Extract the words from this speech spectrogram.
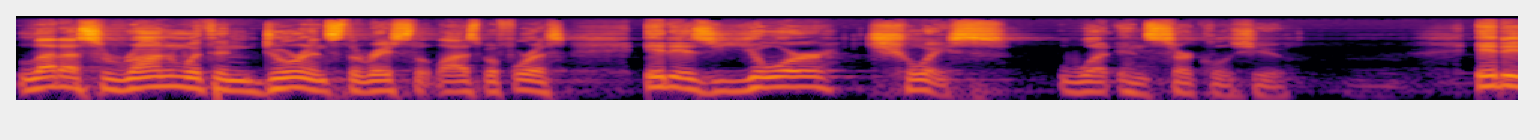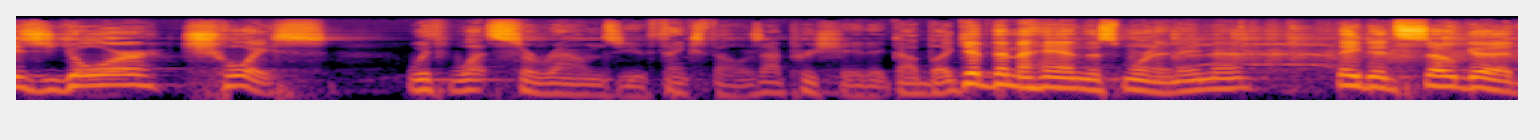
Let us run with endurance the race that lies before us. It is your choice what encircles you. It is your choice with what surrounds you. Thanks, fellas. I appreciate it. God bless. Give them a hand this morning. Amen. They did so good.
